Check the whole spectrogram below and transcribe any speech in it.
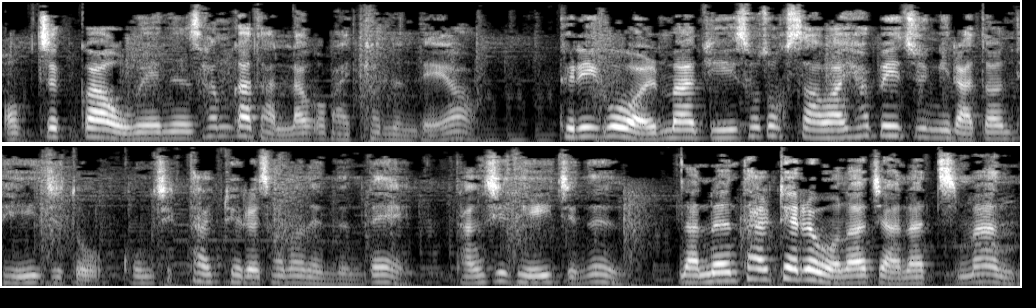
억측과 오해는 삼가달라고 밝혔는데요. 그리고 얼마 뒤 소속사와 협의 중이라던 데이지도 공식 탈퇴를 선언했는데 당시 데이지는 나는 탈퇴를 원하지 않았지만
